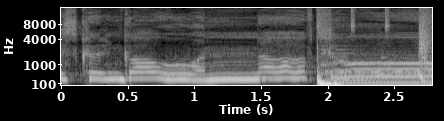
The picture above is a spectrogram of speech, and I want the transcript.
just couldn't go one of two.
